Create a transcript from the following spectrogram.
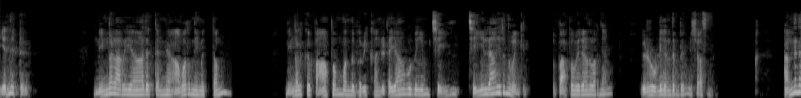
എന്നിട്ട് നിങ്ങളറിയാതെ തന്നെ അവർ നിമിത്തം നിങ്ങൾക്ക് പാപം വന്ന് ഭവിക്കാൻ ഇടയാവുകയും ചെയ്യില്ലായിരുന്നുവെങ്കിൽ പാപം വരിക എന്ന് പറഞ്ഞാൽ ഇവരുടെ ഉള്ളിൽ എന്തുണ്ട്? വിശ്വാസം അങ്ങനെ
